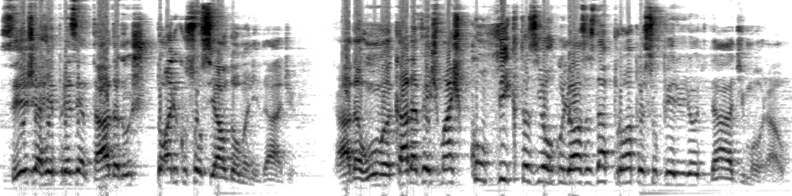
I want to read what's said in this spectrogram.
seja representada no histórico social da humanidade, cada uma cada vez mais convictas e orgulhosas da própria superioridade moral.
